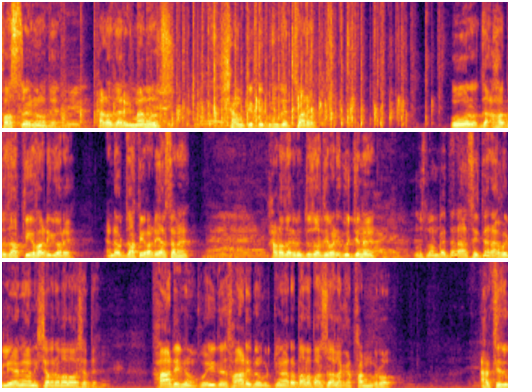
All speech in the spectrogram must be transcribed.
ফস্ত্রয় নদে হাড়াদারির মানুষ শান্তিতে ঘুমতে পারে। ওর হয়তো জাতীয় ফাড়ি করে। এটা ওর জাতীয় ফাড়ি আছে না? হাড়াদারি কিন্তু জাতীয় ফাড়ি করছে না? উসমান ভাই তারা আছে তারা হইলে আনে, আনিস সাহেবের ভালোবাসাতে। ফাড়ি নো হইতে ফাড়ি নো তুমি আর ভালোবাসো, এলাকা থাম করো আর কিছু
